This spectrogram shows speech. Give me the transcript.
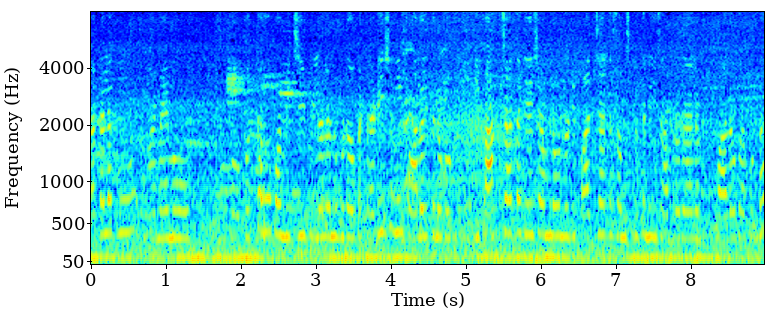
కథలకు మేము కొత్త రూపం ఇచ్చి పిల్లలను కూడా ఒక ట్రెడిషనల్ ఫాలో అవుతున్న ఈ పాశ్చాత్య దేశంలో నుండి పాశ్చాత్య సంస్కృతిని సాంప్రదాయాలను ఫాలో కాకుండా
